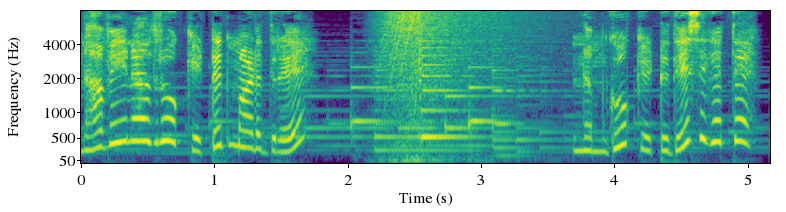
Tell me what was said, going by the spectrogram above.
ನಾವೇನಾದ್ರೂ ಕೆಟ್ಟದ್ ಮಾಡಿದ್ರೆ ನಮ್ಗೂ ಕೆಟ್ಟದೇ ಸಿಗತ್ತೆ.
